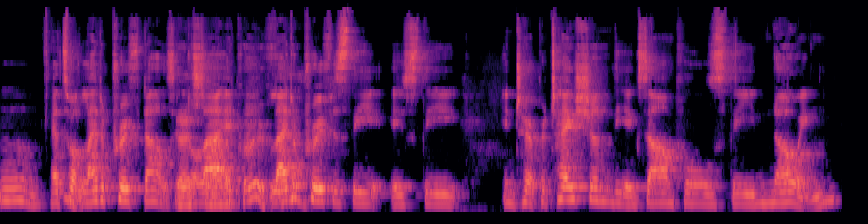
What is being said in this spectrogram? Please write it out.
Mm. That's what ladder proof does. That's ladder proof. Ladder yeah. proof is the, is the interpretation, the examples, the knowing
